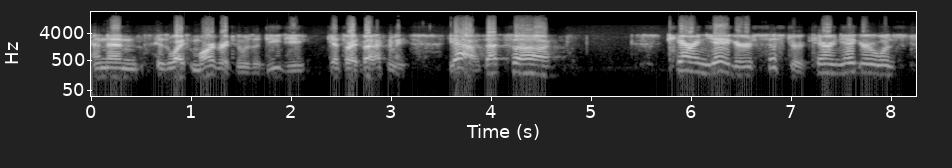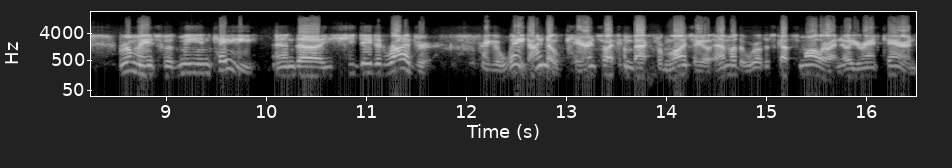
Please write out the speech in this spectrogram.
and then his wife Margaret, who was a DG, gets right back to me. Yeah, that's uh, Karen Yeager's sister. Karen Yeager was roommates with me and Katie, and uh, she dated Roger. I go, wait, I know Karen. So I come back from lunch. I go, Emma, the world just got smaller. I know your Aunt Karen.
